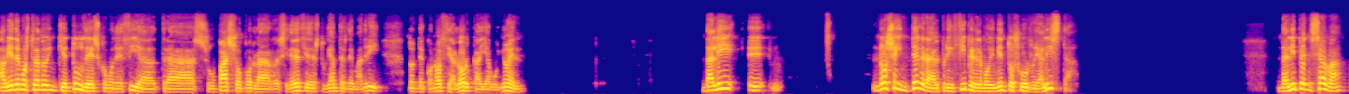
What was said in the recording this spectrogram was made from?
había demostrado inquietudes, como decía, tras su paso por la residencia de estudiantes de Madrid, donde conoce a Lorca y a Buñuel. Dalí eh, no se integra al principio en el movimiento surrealista. Dalí pensaba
